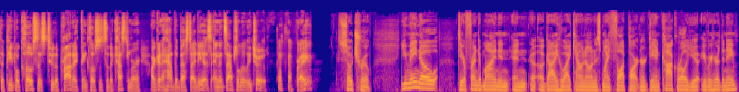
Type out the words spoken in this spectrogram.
the people closest to the product and closest to the customer are going to have the best ideas. And it's absolutely true, right? So true. You may know dear friend of mine and, and a guy who I count on as my thought partner, Dan Cockerell. You, you ever hear the name?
